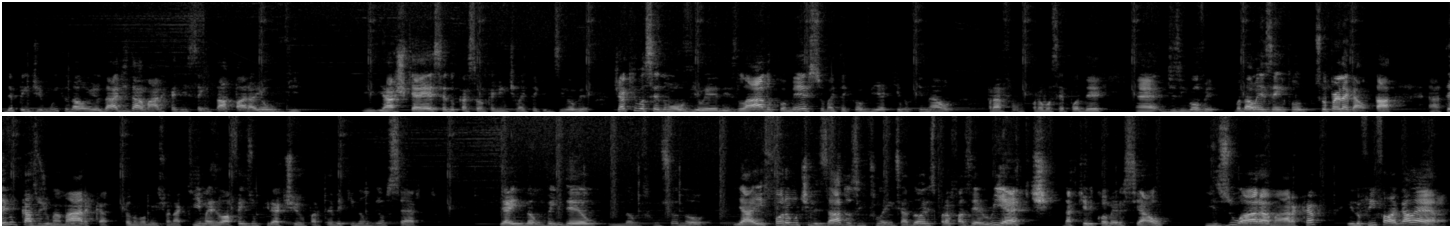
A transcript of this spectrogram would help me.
depende muito da humildade da marca de sentar, parar e ouvir. E, acho que é essa educação que a gente vai ter que desenvolver. Já que você não ouviu eles lá no começo, vai ter que ouvir aqui no final para você poder é, desenvolver. Vou dar um exemplo super legal, tá? Ah, teve um caso de uma marca, que eu não vou mencionar aqui, mas ela fez um criativo para TV que não deu certo e aí não vendeu, não funcionou. E aí foram utilizados influenciadores para fazer react daquele comercial e zoar a marca e no fim falar, galera,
